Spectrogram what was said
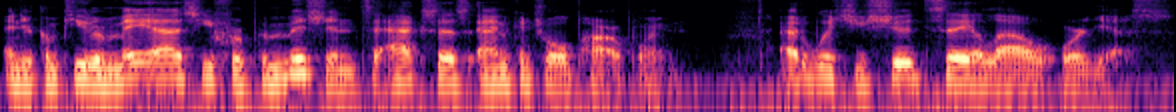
and your computer may ask you for permission to access and control PowerPoint at which you should say allow or yes.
